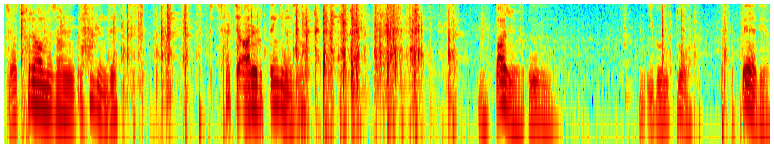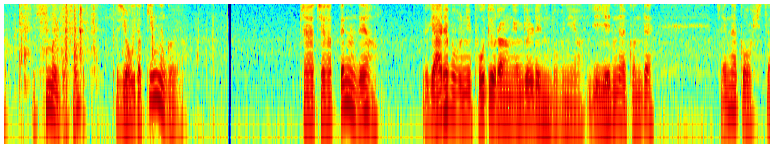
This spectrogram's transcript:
제가 촬영하면서 하려니까 힘든데 살짝 아래로 당기면서 빠져요. 오. 이걸 또 빼야 돼요. 힘을 줘서. 그래서 여기다 끼는 거예요. 자, 제가 뺐는데요. 여기 아래 부분이 보드랑 연결되어 있는 부분이에요. 이게 옛날 건데, 옛날 거 봅시다.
